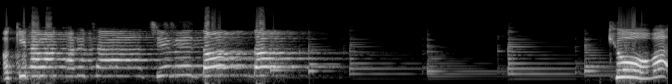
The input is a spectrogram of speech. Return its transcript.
沖縄カルチャーチームどんどん。今日は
